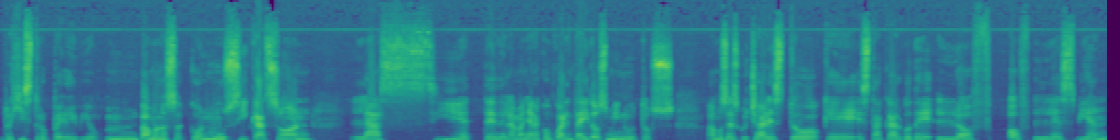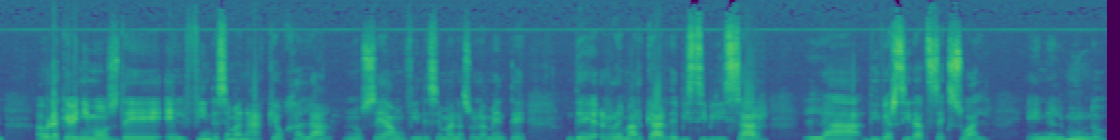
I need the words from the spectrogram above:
registro previo. Mm, vámonos con música. Son las 7 de la mañana con 42 minutos. Vamos a escuchar esto que está a cargo de Love of Lesbian, ahora que venimos del el fin de semana, que ojalá no sea un fin de semana solamente de remarcar, de visibilizar la diversidad sexual en el mundo.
